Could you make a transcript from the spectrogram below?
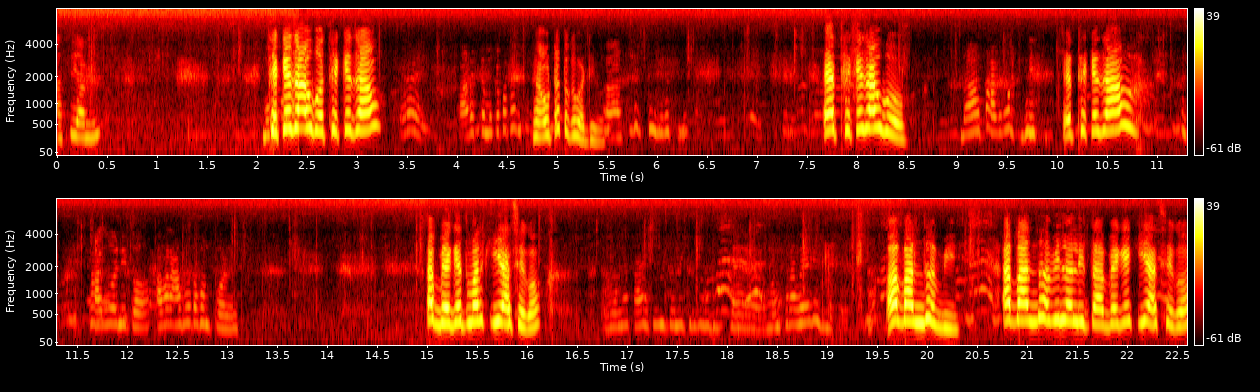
আসি আমি। থেকে যাও গো থেকে যাও। হ্যাঁ ওটা তোকে পাঠিয়ে এ থেকে যাও গো। এ থেকে যাও। বেগে তোমার কি আছে গো? হ্যাঁ ও বান্ধবী। এ বান্ধবী ললিতা বেগে কি আছে গো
